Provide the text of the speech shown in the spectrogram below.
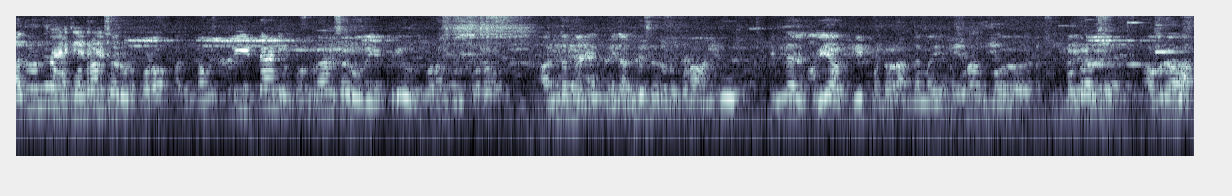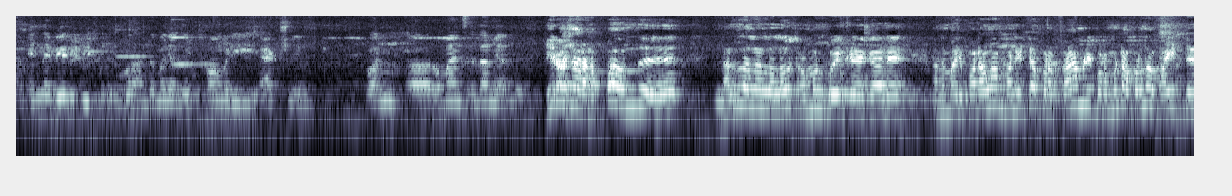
அது வந்து நம்ம பொன்ராம் சார் ஒரு படம். அது கம்ப்ளீட்டா நீ பொன்ராம் சார் ஒரு எப்படி ஒரு படம் கொடுப்பாரோ அந்த மாதிரி இருக்கு. இது அன்பு சாரோட படம். அன்பு என்ன வே அவர் ட்ரீட் பண்றாரோ அந்த மாதிரி அந்த படம். பொன்ராம் சார் அவர் என்ன வேலை ட்ரீட் பண்ணிருக்கோ அந்த மாதிரி அந்த காமெடி ஆக்ஷன் ஃபன் ரொமான்ஸ் எல்லாமே அந்த ஹீரோ சார் அப்பா வந்து நல்ல நல்ல லவ் அம்மன் கோயில் கேட்காது அந்த மாதிரி படம்லாம் பண்ணிட்டு அப்புறம் ஃபேமிலி படம் மட்டும் அப்புறம் தான் ஃபைட்டு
